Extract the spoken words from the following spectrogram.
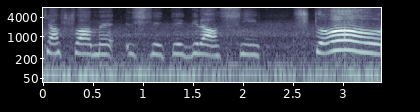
c'ha fame e siete grassi. Stop!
